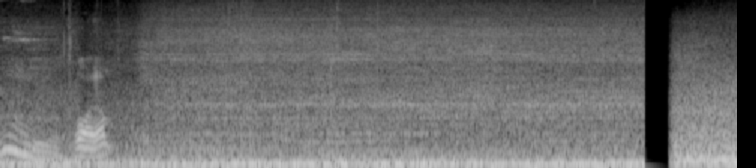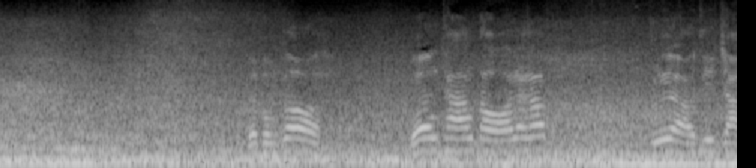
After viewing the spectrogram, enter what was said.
อืมอร่อยครับเดี๋ยวผมก็เดินทางต่อนะครับ เพื่อที่จะ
